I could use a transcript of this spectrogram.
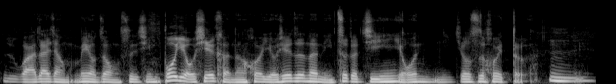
乳癌来讲没有这种事情，不过有些可能会，有些真的你这个基因有问题，你就是会得。嗯，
